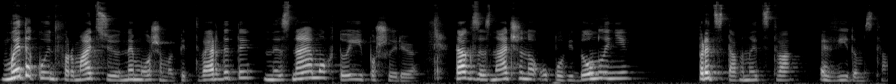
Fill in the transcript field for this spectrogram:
Ми таку інформацію не можемо підтвердити, не знаємо, хто її поширює. Так зазначено у повідомленні представництва відомства.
